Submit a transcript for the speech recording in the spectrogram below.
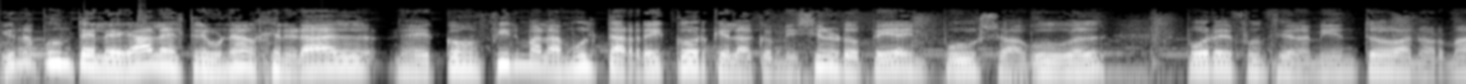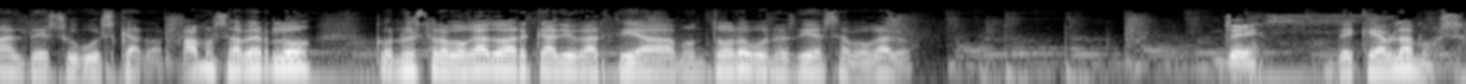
Y un apunte legal, el Tribunal General eh, confirma la multa récord que la Comisión Europea impuso a Google por el funcionamiento anormal de su buscador. Vamos a verlo con nuestro abogado Arcadio García Montoro. Buenos días, abogado. ¿De, ¿De qué hablamos?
